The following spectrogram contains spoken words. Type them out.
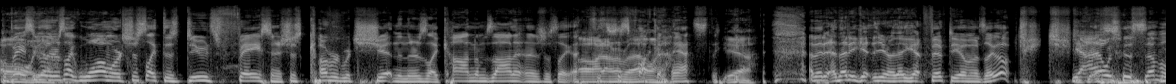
Oh, basically, yeah. there's like one where it's just like this dude's face, and it's just covered with shit, and then there's like condoms on it, and it's just like Oh, I it's don't just that fucking one. nasty. Yeah. and then and then you get you know then you get 50 of them. It's like oh Yeah, I was. assemble.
